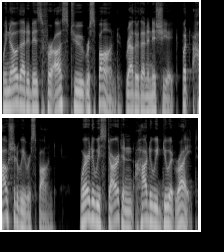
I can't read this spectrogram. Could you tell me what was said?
We know that it is for us to respond rather than initiate, but how should we respond? Where do we start and how do we do it right?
